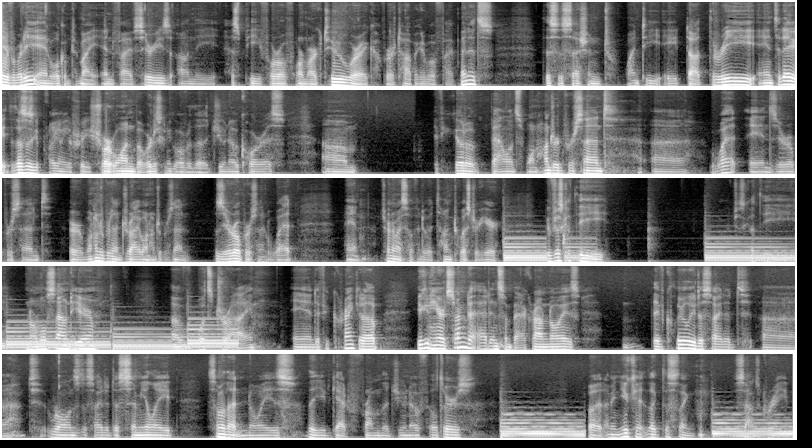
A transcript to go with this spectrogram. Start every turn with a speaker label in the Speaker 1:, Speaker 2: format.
Speaker 1: Hey, everybody, and welcome to my In Five series on the SP404 Mark II, where I cover a topic in about five minutes. This is session 28.3, and today, this is probably going to be a pretty short one, but we're just going to go over the Juno chorus. Um, if you go to balance 100% uh, wet and 0%, or 100% dry, 100% 0% wet, man, I'm turning myself into a tongue twister here. We've just got the just got the normal sound here of what's dry. And if you crank it up, you can hear it's starting to add in some background noise. They've clearly decided, uh, to, Roland's decided to simulate some of that noise that you'd get from the Juno filters. But I mean, you can, like, this thing sounds great.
